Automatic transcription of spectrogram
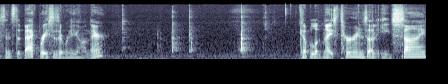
since the back brace is already on there. Couple of nice turns on each side.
